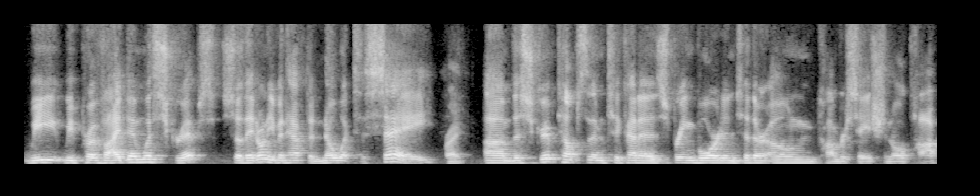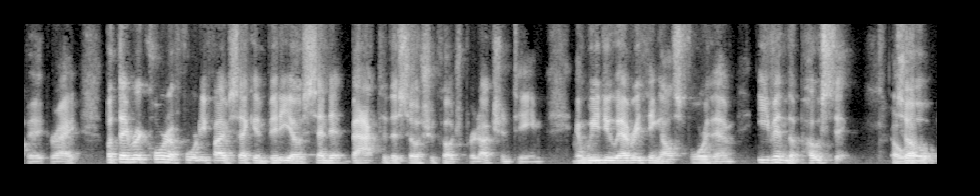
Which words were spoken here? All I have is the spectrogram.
we we provide them with scripts so they don't even have to know what to say right um, the script helps them to kind of springboard into their own conversational topic right? But they record a 45 second video send it back to the social coach production team and mm-hmm. we do everything else for them even the posting. Oh, so wow.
